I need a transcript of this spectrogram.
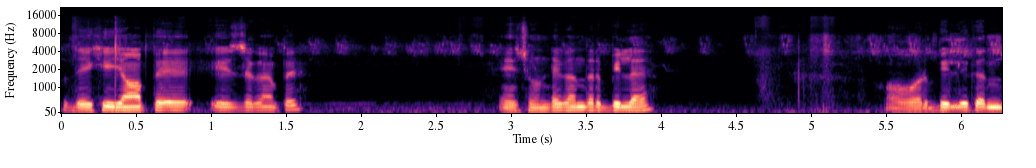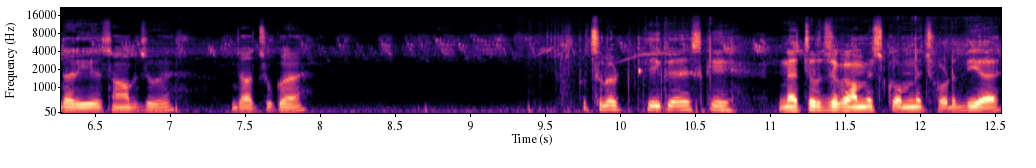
तो देखिए यहाँ पे, इस जगह पे ये झुंडे के अंदर बिल है। और बिल्ली के अंदर ये सांप जो है, जा चुका है। तो चलो ठीक है, इसकी नेचुरल जगह में इसको हमने छोड़ दिया है।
